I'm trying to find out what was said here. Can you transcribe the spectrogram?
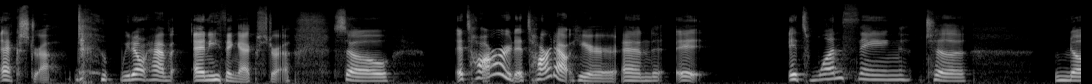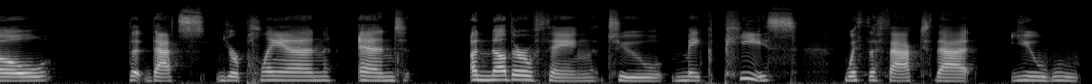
extra. we don't have anything extra. So it's hard. It's hard out here and it it's one thing to know that that's your plan and another thing to make peace with the fact that you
